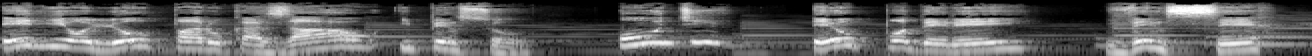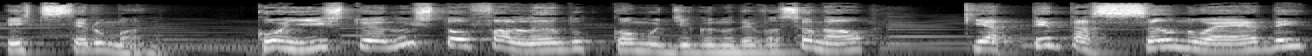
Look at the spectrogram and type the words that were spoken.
ele olhou para o casal e pensou: onde eu poderei vencer este ser humano. Com isto, eu não estou falando, como digo no devocional, que a tentação no Éden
